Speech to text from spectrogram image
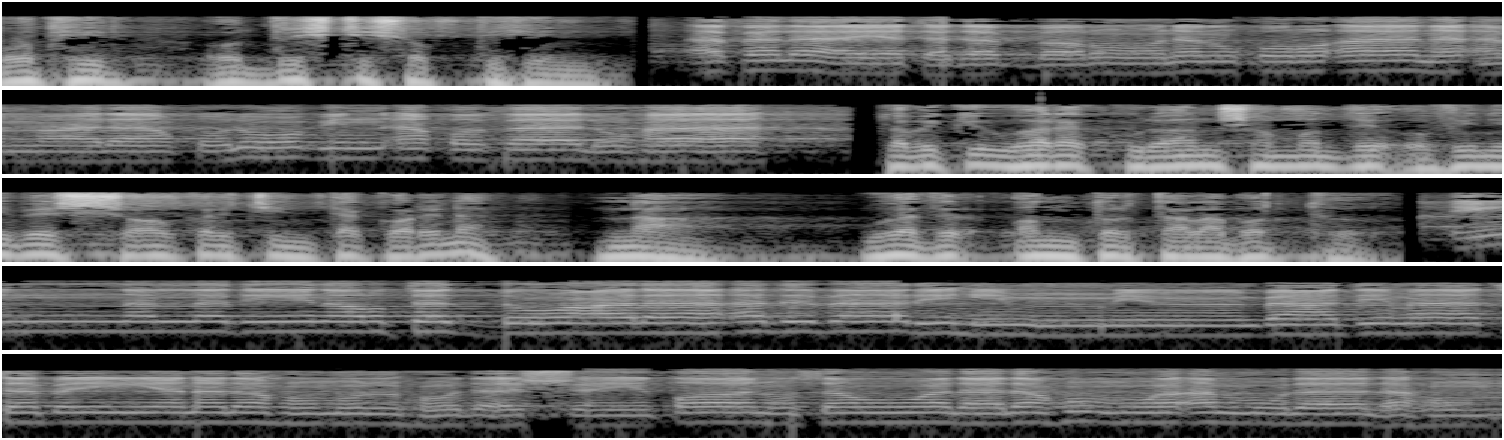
বধির ও দৃষ্টিশক্তিহীন أفلا يتدبرون القرآن أم على قلوب أقفالها তবে কি উহারা কুরআন সম্বন্ধে অভিনিবেশ সহকারে চিন্তা করে না না উহাদের অন্তর তালাবদ্ধ إن الذين ارتدوا على أدبارهم من بعد ما تبين لهم الهدى الشيطان سول لهم وأملى لهم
